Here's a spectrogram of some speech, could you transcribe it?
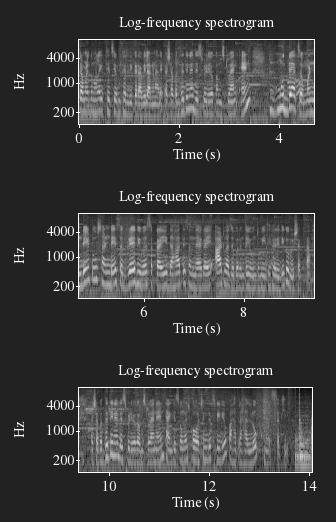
त्यामुळे तुम्हाला इथेच येऊन खरेदी करावी लागणार आहे. अशा पद्धतीने this video comes to and end मुद्द्याचं मंडे टू संडे सगळे दिवस सकाळी दहा ते संध्याकाळी आठ वाजेपर्यंत येऊन तुम्ही इथे खरेदी करू शकता. अशा पद्धतीने this video comes to and end thank you so much for watching this video पाहत राहा लोक सखी.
